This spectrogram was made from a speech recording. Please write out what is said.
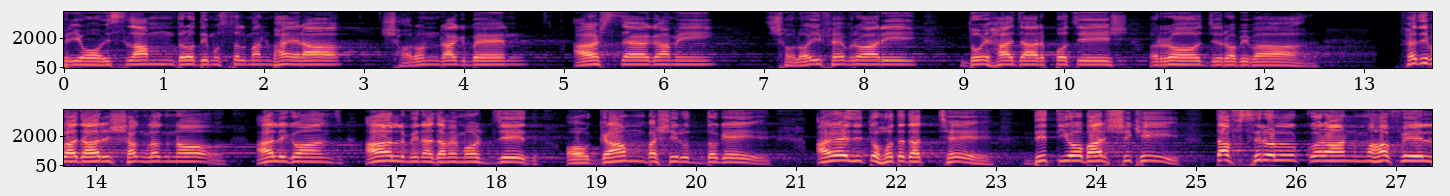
প্রিয় ইসলাম দরদি মুসলমান ভাইয়েরা, স্মরণ রাখবেন, আসছে আগামী ষোলোই ফেব্রুয়ারি দুই হাজার পঁচিশ, রোজ রবিবার। ফেদিবাজার সংলগ্ন আলীগঞ্জ আল মিনা জামে মসজিদ ও গ্রামবাসীর উদ্যোগে আয়োজিত হতে যাচ্ছে দ্বিতীয় বার্ষিকী তাফসিরুল কোরআন মাহফিল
